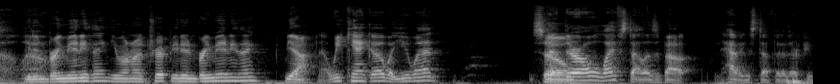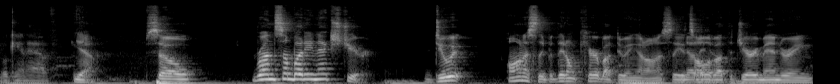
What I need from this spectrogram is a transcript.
Oh, You didn't bring me anything. You went on a trip. You didn't bring me anything. Yeah. Now, we can't go, but you went. So their whole lifestyle is about having stuff that other people can't have. yeah. So run somebody next year. Do it honestly, but they don't care about doing it honestly. It's No, all about the gerrymandering,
